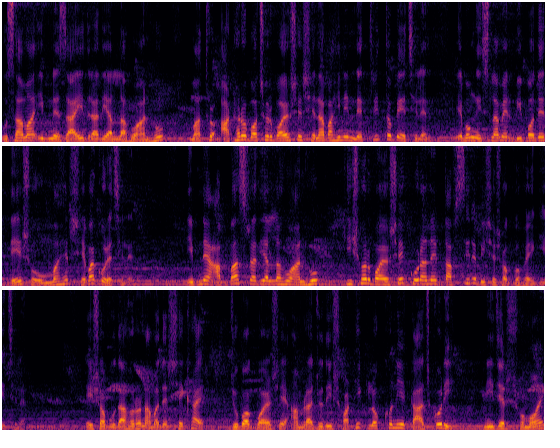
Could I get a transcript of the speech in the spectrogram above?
উসামা ইবনে জাইদ রাদি আল্লাহু আনহু মাত্র আঠারো বছর বয়সে সেনাবাহিনীর নেতৃত্ব পেয়েছিলেন এবং ইসলামের বিপদে দেশ ও উম্মাহের সেবা করেছিলেন। ইবনে আব্বাস রাদিয়াল্লাহু আনহু কিশোর বয়সে কোরআনের তাফসিরে বিশেষজ্ঞ হয়ে গিয়েছিলেন। এইসব উদাহরণ আমাদের শেখায়, যুবক বয়সে আমরা যদি সঠিক লক্ষ্য নিয়ে কাজ করি, নিজের সময়,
